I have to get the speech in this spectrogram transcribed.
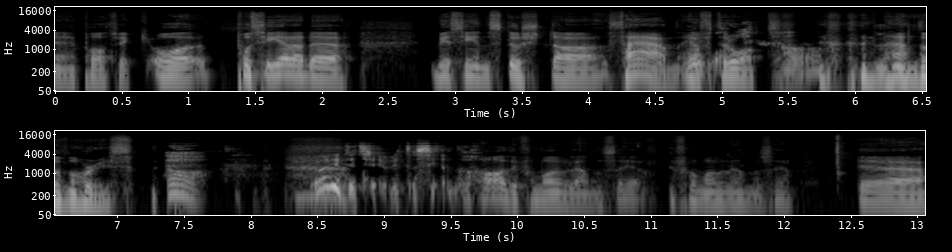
eh, Patrik, och poserade med sin största fan Oh. efteråt, Ja. Lando Norris. Ja, Det var lite trevligt att se ändå. Ja, det får man väl ändå säga. Det får man väl ändå säga. Eh,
